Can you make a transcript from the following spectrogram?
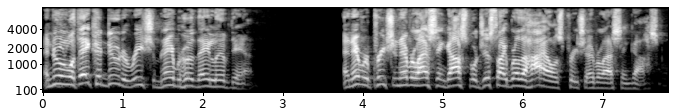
and doing what they could do to reach the neighborhood they lived in. And they were preaching everlasting gospel just like Brother Hyles preached everlasting gospel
